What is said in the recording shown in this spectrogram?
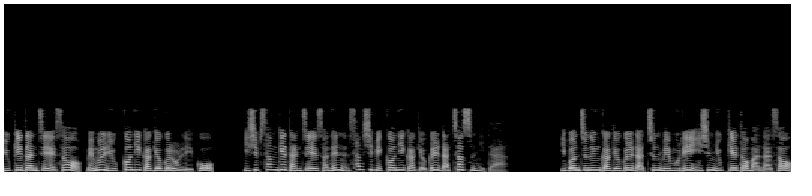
6개 단지에서 매물 6건이 가격을 올리고 23개 단지에서는 32건이 가격을 낮췄습니다. 이번 주는 가격을 낮춘 매물이 26개 더 많아서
